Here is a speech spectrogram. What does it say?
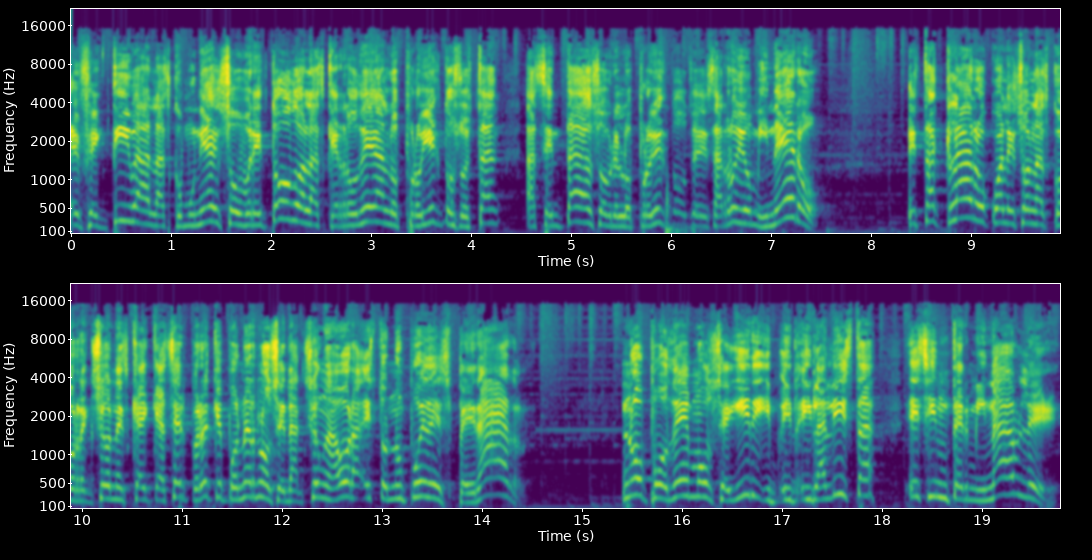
efectiva a las comunidades, sobre todo a las que rodean los proyectos o están asentadas sobre los proyectos de desarrollo minero. Está claro cuáles son las correcciones que hay que hacer, pero hay que ponernos en acción ahora. Esto no puede esperar. No podemos seguir y, y la lista es interminable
